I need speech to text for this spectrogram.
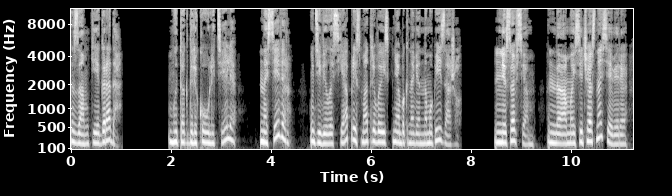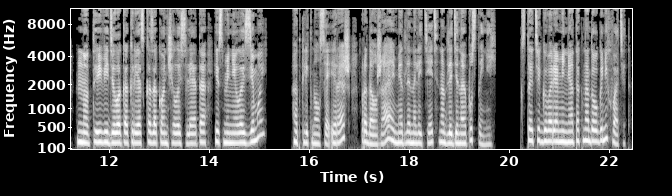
замки и города. «Мы так далеко улетели? На север?» — удивилась я, присматриваясь к необыкновенному пейзажу. «Не совсем», «Да, мы сейчас на севере, но ты видела, как резко закончилось лето и сменилось зимой?» — откликнулся Ирэш, продолжая медленно лететь над ледяной пустыней. «Кстати говоря, меня так надолго не хватит.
